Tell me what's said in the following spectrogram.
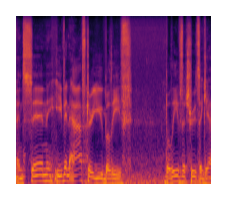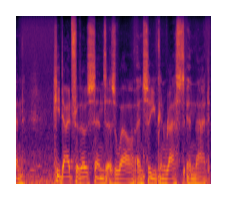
and sin, even after you believe, believe the truth again. He died for those sins as well, and so you can rest in that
